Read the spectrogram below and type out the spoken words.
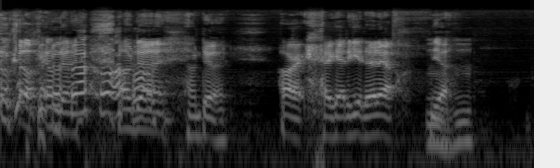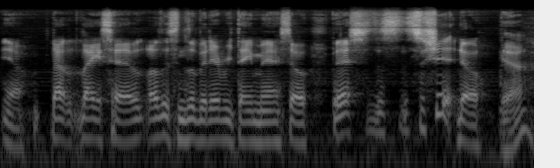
okay, okay, I'm done. I'm done. I'm done. All right, I got to get that out. Yeah, mm-hmm. yeah. That, like I said, I I listen to a little bit of everything, man. So, but that's that's, that's the shit, though. Yeah.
